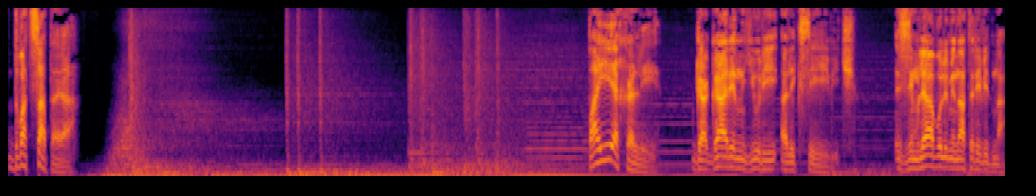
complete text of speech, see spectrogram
двадцатая Поехали! Гагарин Юрий Алексеевич Земля в иллюминаторе видна.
